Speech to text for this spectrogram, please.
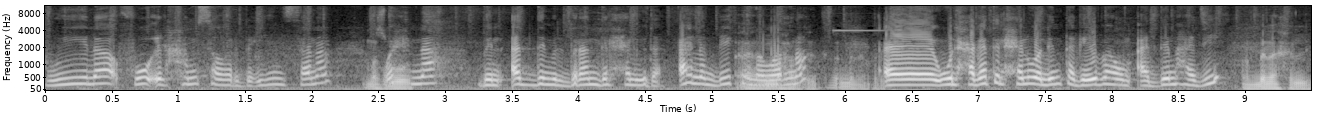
طويلة فوق ال 45 سنة مظبوط. وإحنا بنقدم ال brand الحلو ده. أهلا بيك أهلاً منورنا. آه والحاجات الحلوة اللي أنت جايبها ومقدمها دي ربنا يخليك.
